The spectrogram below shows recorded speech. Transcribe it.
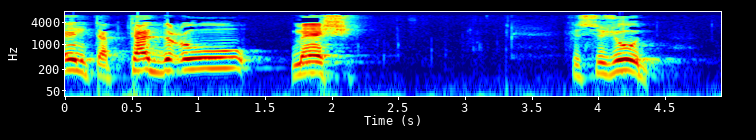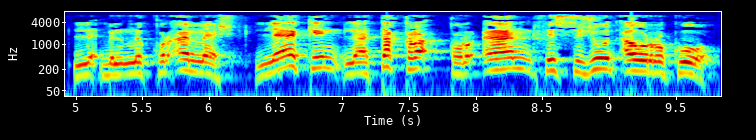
أنت بتدعو ماشي. في السجود من القرآن ماشي لكن لا تقرأ قرآن في السجود أو الركوع.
